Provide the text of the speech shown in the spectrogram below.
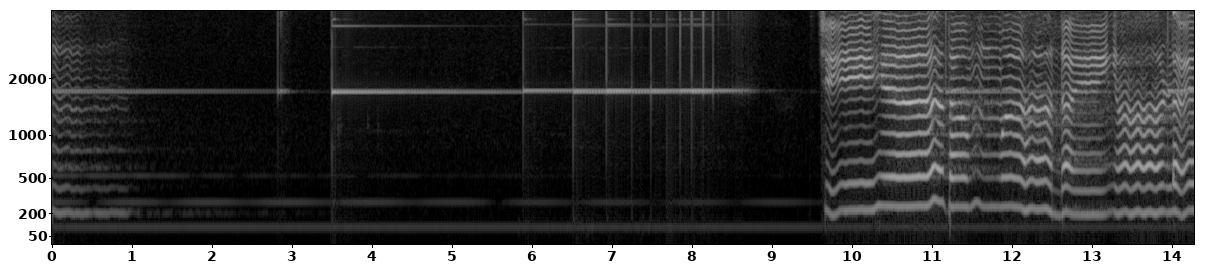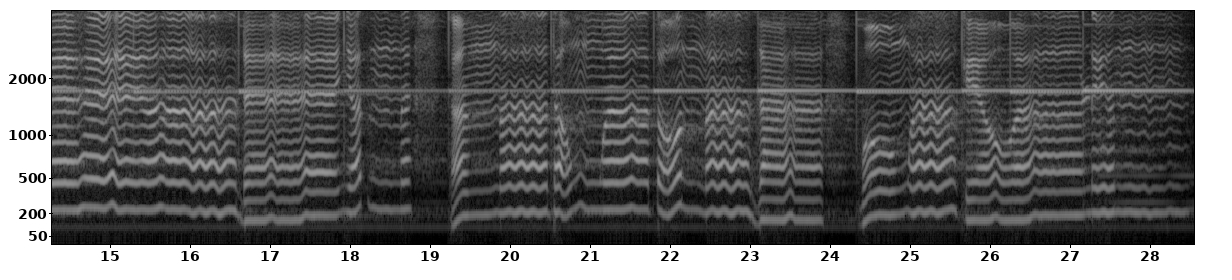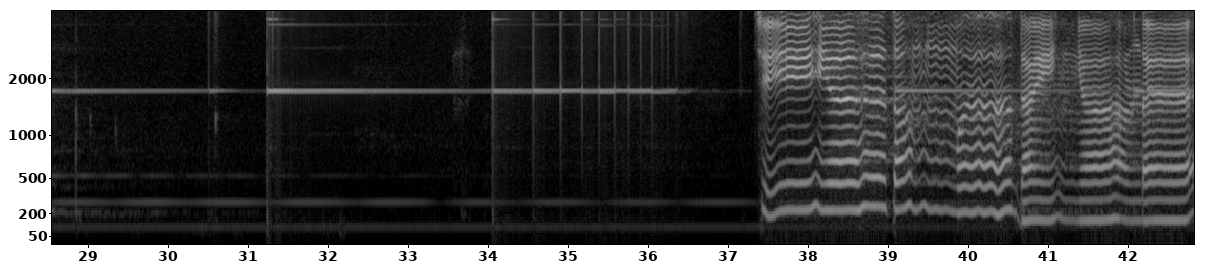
Chỉ tâm đầy à, lễ à, để nhất. Thần à, thống tôn giả môn kiều liên. Chỉ tâm đảnh lễ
